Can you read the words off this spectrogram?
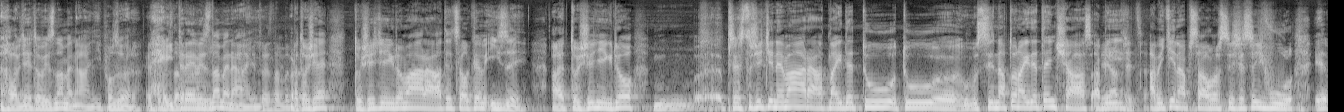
Hlavně je to vyznamenání, pozor. to Hater je vyznamenání. Je to vyznamenání. Protože to, že tě někdo má rád, je celkem easy. Ale to, že někdo, přestože tě nemá rád, najde tu, tu, eh, si na to najde ten čas, aby, aby ti napsal, vlastně, že jsi vůl, je,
